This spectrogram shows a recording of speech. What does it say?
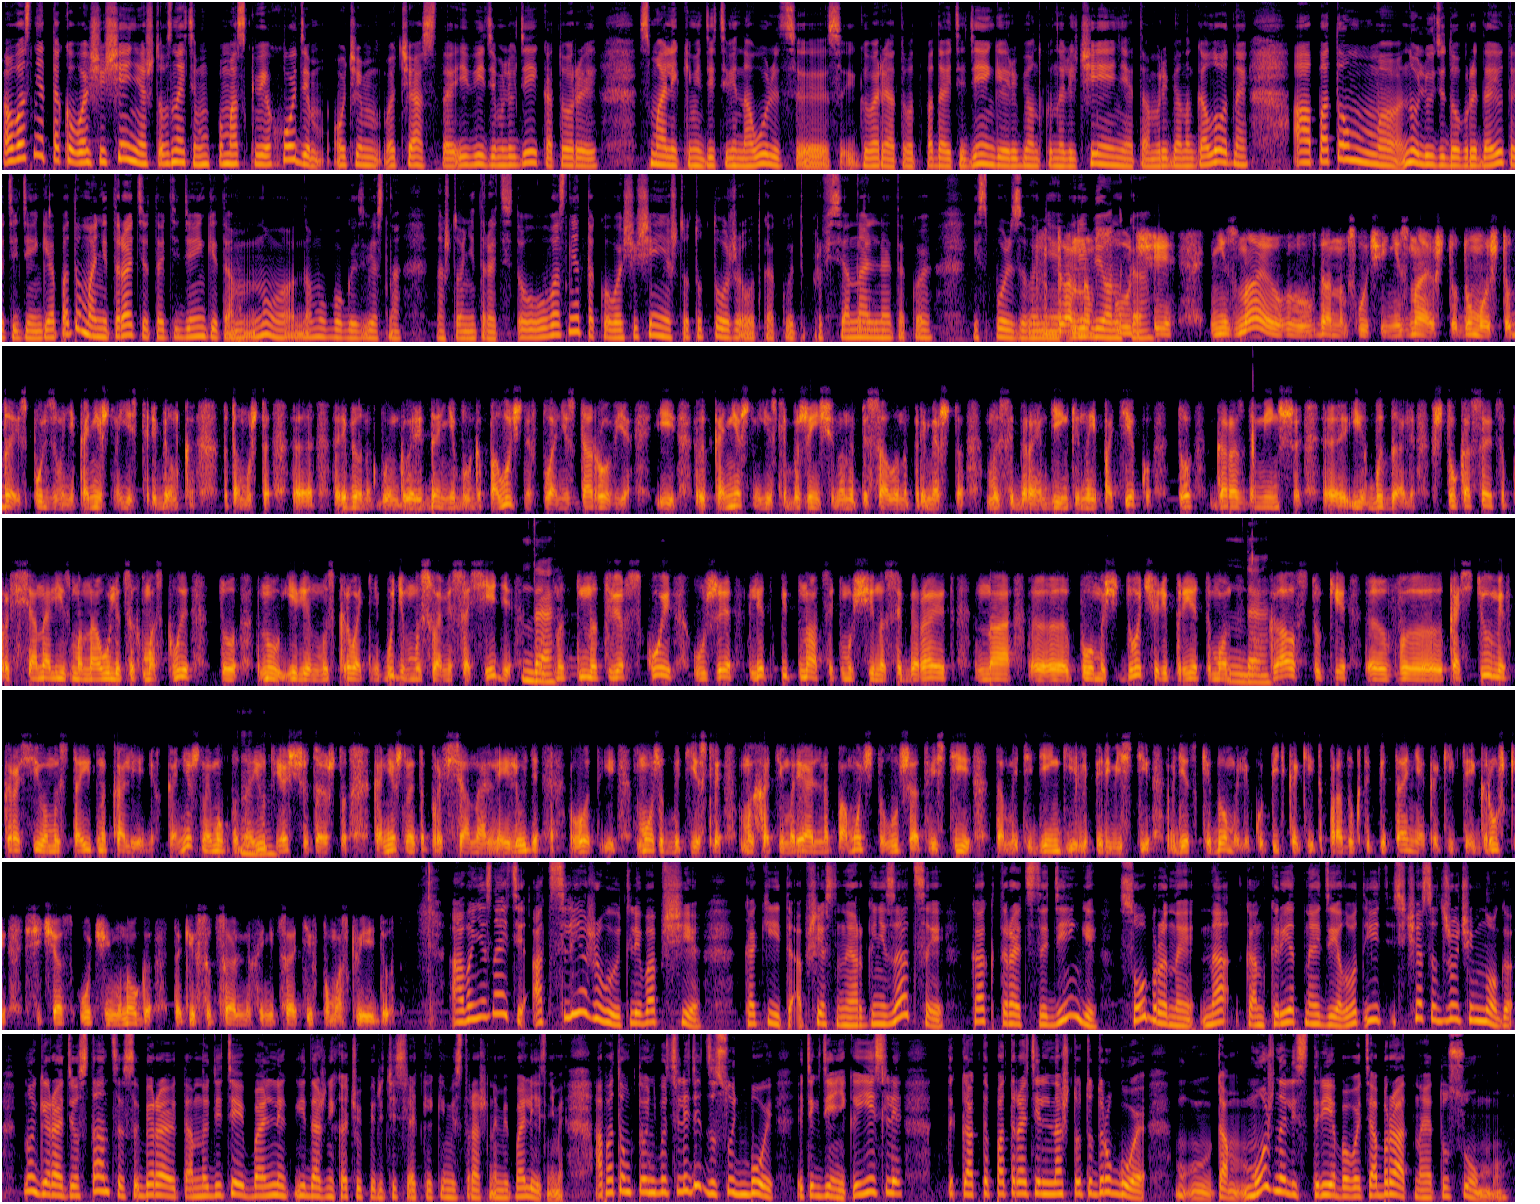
А у вас нет такого ощущения, что, знаете, мы по Москве ходим очень часто и видим людей, которые с маленькими детьми на улице и говорят, вот подайте деньги ребенку на лечение, там ребенок голодный, а потом, ну, люди добрые дают эти деньги, а потом они тратят эти деньги, там, ну, одному Богу известно, на что они тратят. У вас нет такого ощущения, что тут тоже вот какое-то профессиональное такое использование ребенка? Случае не знаю, в данном случае не знаю, что думаю, что да, использование, конечно, есть ребенка, потому что э, ребенок, будем говорить, да, неблагополучный в плане здоровья. И, э, конечно, если бы женщина написала, например, что мы собираем деньги на ипотеку, то гораздо меньше э, их бы дали. Что касается профессионализма на улицах Москвы, то, ну, Елена, мы скрывать не будем, мы с вами соседи. Да. Вот на, на Тверской уже лет 15 мужчина собирает на э, помощь дочери, при этом он да. в галстуке, э, в костюме, в красивом и стоит на коленях. Конечно, ему подают, угу. я считаю, что, конечно, это профессиональные люди. Вот, и, может быть, если мы хотим реально помочь, то лучше отвести там эти деньги или перевести в детский дом, или купить какие-то продукты питания, какие-то игрушки. Сейчас очень много таких социальных инициатив по Москве идет. А вы не знаете, отслеживают ли вообще какие-то общественные организации, как тратятся деньги, собранные на конкретное дело. Вот и сейчас это же очень много. Многие радиостанции собирают там на детей больных, и даже не хочу перечислять, какими страшными болезнями. А потом кто-нибудь следит за судьбой этих денег. И если как-то потратили на что-то другое, там можно ли стребовать обратно эту сумму?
